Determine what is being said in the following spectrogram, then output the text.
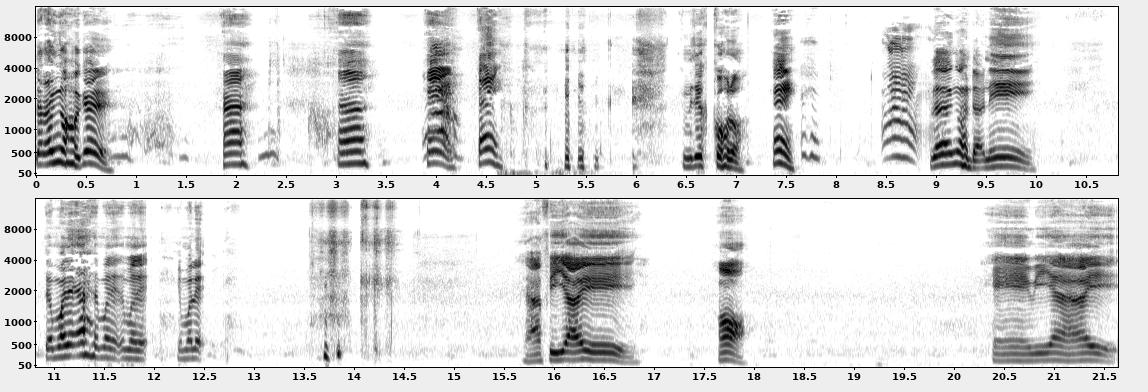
Tak dengar ke? Ha? Ha? Hei, hei. Kena cekoh lah. Hei. Dengar tak ni? Kita balik lah, kita balik, kita balik. Kita balik. Ya Fia eh. Ha. Eh Fia eh.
